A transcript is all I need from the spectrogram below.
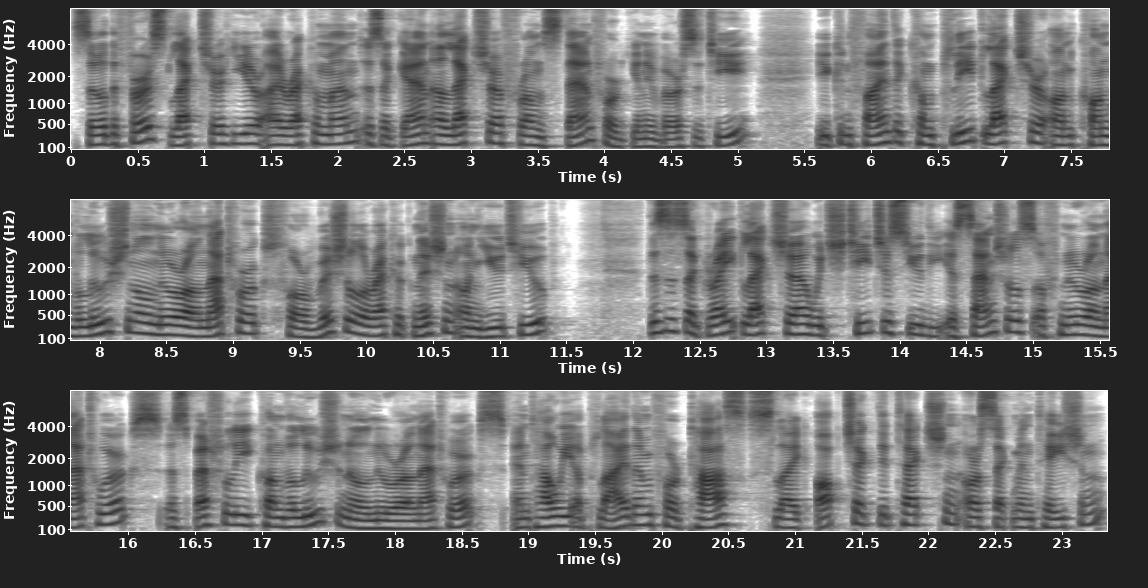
So the first lecture here I recommend is again a lecture from Stanford University. You can find the complete lecture on convolutional neural networks for visual recognition on YouTube. This is a great lecture which teaches you the essentials of neural networks, especially convolutional neural networks, and how we apply them for tasks like object detection or segmentation.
